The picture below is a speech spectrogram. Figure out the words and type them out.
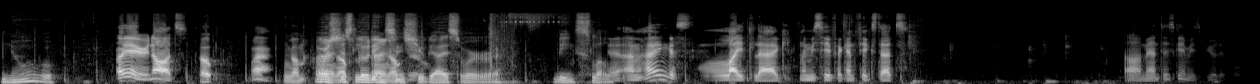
No. Oh yeah, you're not. Oh. Wow. Hang. I was just on, looting since you guys were uh, being slow. Yeah, I'm having a slight lag. Let me see if I can fix that. Oh man, this game is beautiful.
